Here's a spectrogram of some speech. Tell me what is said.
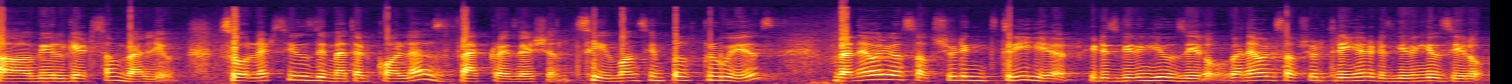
uh, we will get some value. So let's use the method called as factorization. See one simple clue is whenever you are substituting 3 here it is giving you 0 whenever you substitute 3 here it is giving you 0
